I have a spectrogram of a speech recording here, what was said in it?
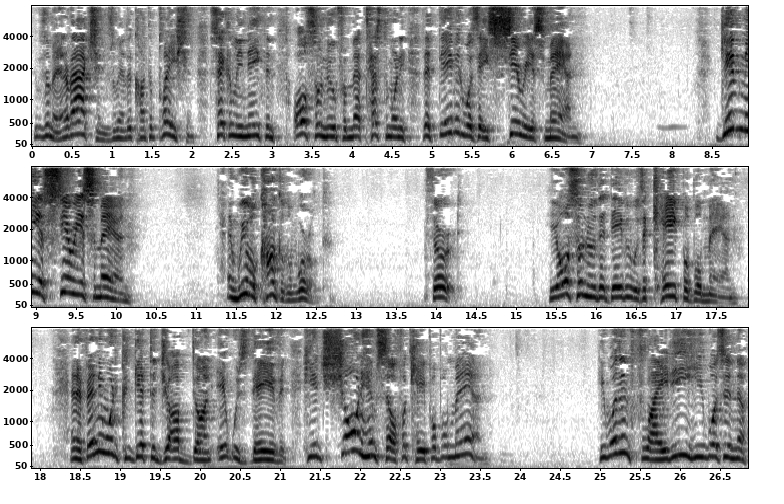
He was a man of action. He was a man of contemplation. Secondly, Nathan also knew from that testimony that David was a serious man. Give me a serious man, and we will conquer the world. Third, he also knew that David was a capable man. And if anyone could get the job done, it was David. He had shown himself a capable man. He wasn't flighty. He wasn't a,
